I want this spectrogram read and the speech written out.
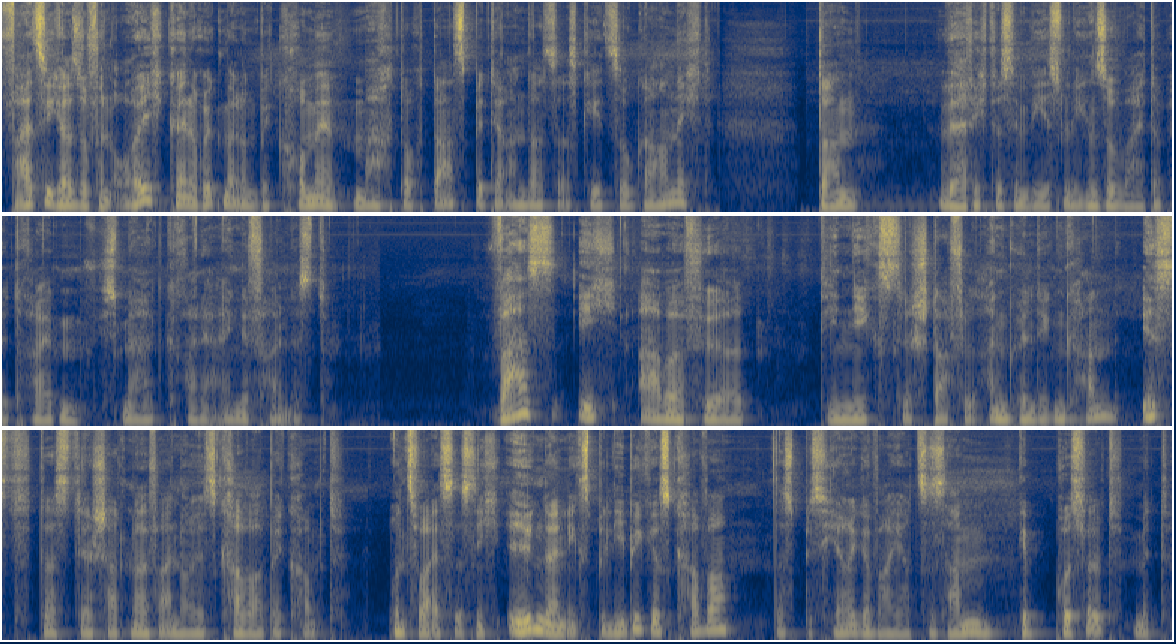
Falls ich also von euch keine Rückmeldung bekomme, macht doch das bitte anders, das geht so gar nicht. Dann werde ich das im Wesentlichen so weiter betreiben, wie es mir halt gerade eingefallen ist. Was ich aber für die nächste Staffel ankündigen kann, ist, dass der Schattenläufer ein neues Cover bekommt. Und zwar ist es nicht irgendein x-beliebiges Cover. Das bisherige war ja zusammengepuzzelt mit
